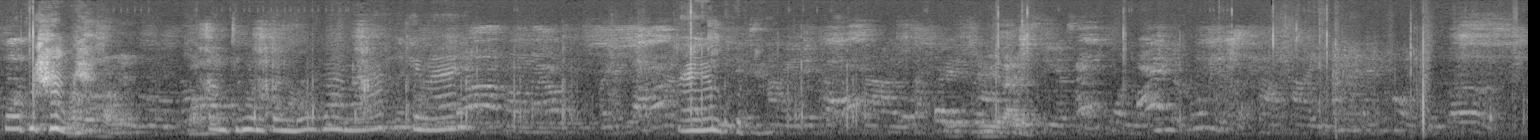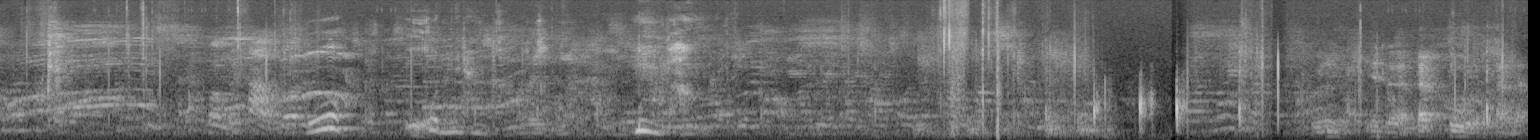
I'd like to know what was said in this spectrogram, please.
พูดมากนะเขาเนี่ยสองความจริงมันเป็นพูดมากนะโอเคไหมนะงั้นไปขุดนะ ไม่มีอะไร โอ้คนไม่ทันเขามึงพัง คุณเฮ็ดอะไรแป๊บตู้แล้วกันนะ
